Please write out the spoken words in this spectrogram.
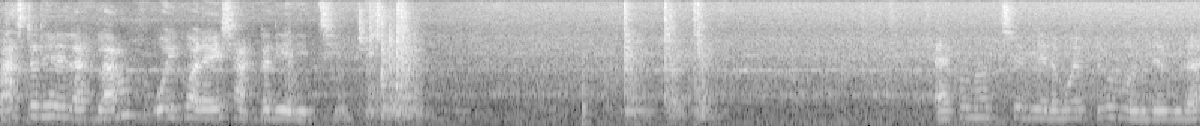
মাছটা ঢেলে রাখলাম, ওই কড়াইয়ে শাকটা দিয়ে দিচ্ছি। এখন হচ্ছে দিয়ে দেবো একটু হলুদের গুঁড়া।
